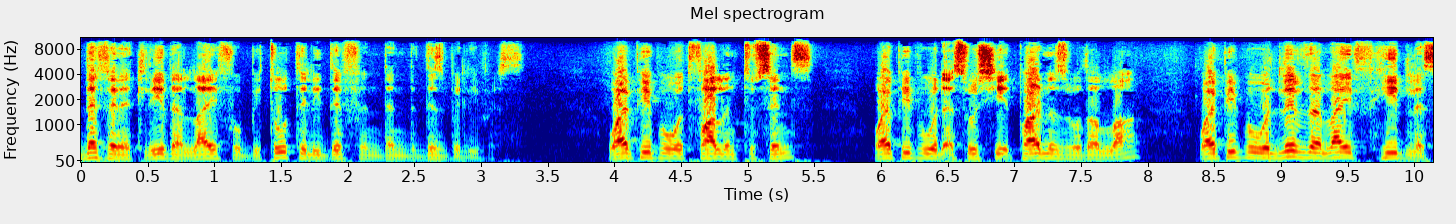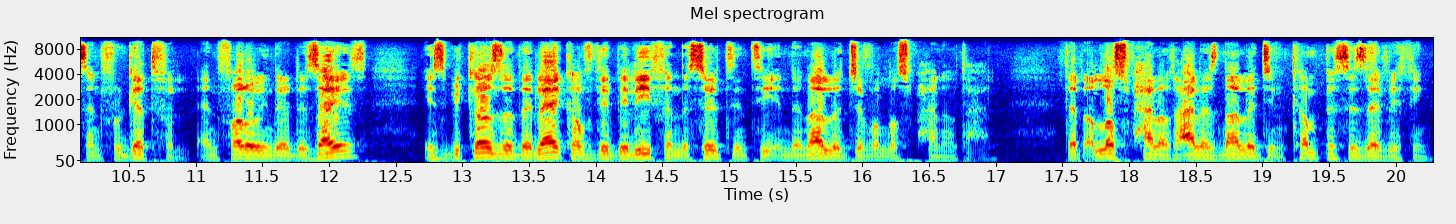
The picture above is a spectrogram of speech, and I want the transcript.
definitely their life would be totally different than the disbelievers. Why people would fall into sins, why people would associate partners with Allah, why people would live their life heedless and forgetful and following their desires, is because of the lack of the belief and the certainty in the knowledge of Allah subhanahu wa ta'ala. That Allah subhanahu wa ta'ala's knowledge encompasses everything.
